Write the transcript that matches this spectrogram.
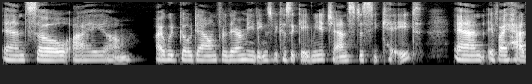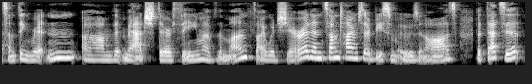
And so I um, I would go down for their meetings because it gave me a chance to see Kate. And if I had something written um, that matched their theme of the month, I would share it. And sometimes there'd be some oohs and ahs, but that's it.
